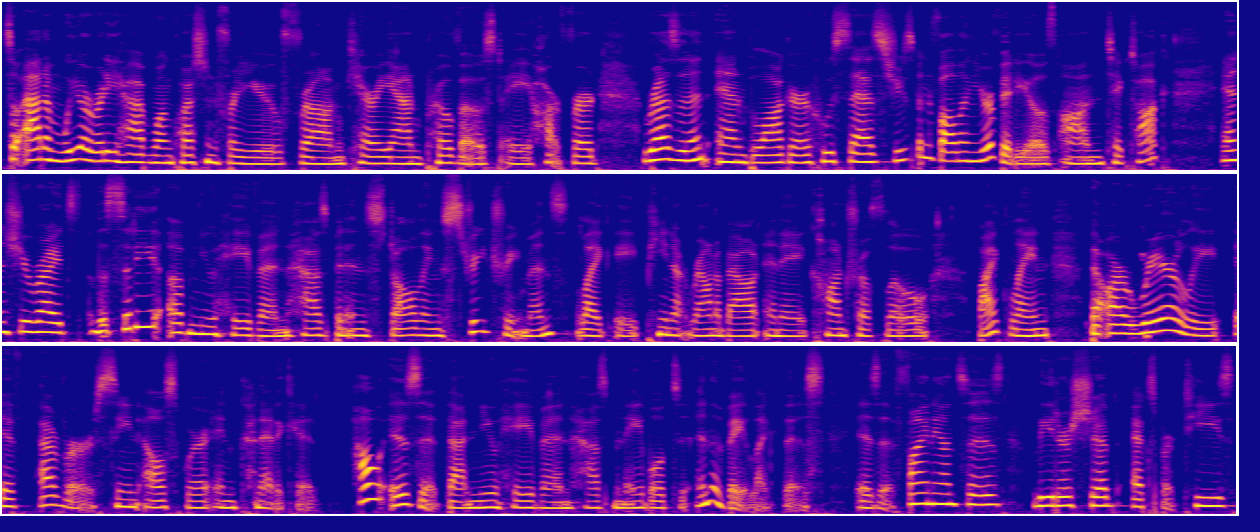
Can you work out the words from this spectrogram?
So, Adam, we already have one question for you from Carrie Ann Provost, a Hartford resident and blogger who says she's been following your videos on TikTok. And she writes The city of New Haven has been installing street treatments like a peanut roundabout and a contraflow bike lane that are rarely, if ever, seen elsewhere in Connecticut. How is it that New Haven has been able to innovate like this? Is it finances, leadership, expertise?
